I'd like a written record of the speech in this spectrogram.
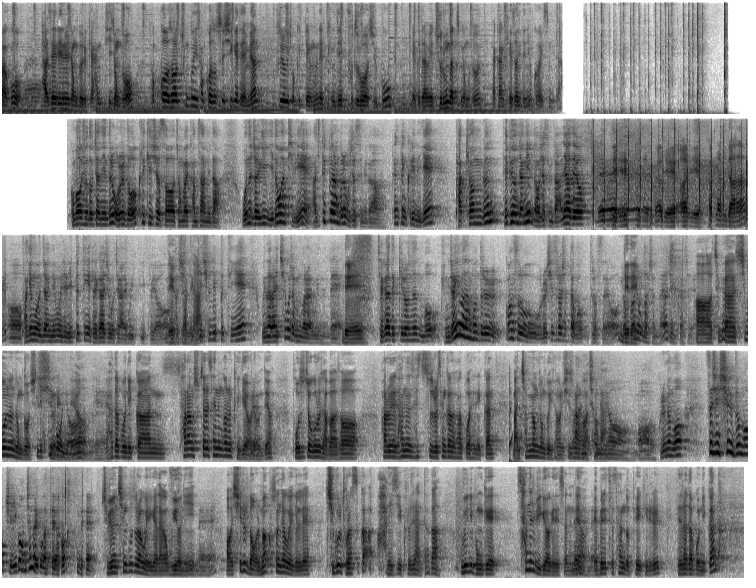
하고 바세린을 정도 이렇게 한 티 정도 섞어서 충분히 섞어서 쓰시게 되면 흡수력이 좋기 때문에 굉장히 부드러워지고 예, 그 다음에 주름 같은 경우도 약간 개선이 되는 효과가 있습니다. 고마우신 구독자님들 오늘도 클릭해 주셔서 정말 감사합니다. 오늘 저희 이동환 TV에 아주 특별한 분을 모셨습니다. 팽팽 클리닉의 박현근 대표 원장님 나오셨습니다. 안녕하세요. 네, 안녕하세요. 네, 아, 예, 감사합니다. 어, 박현근 원장님은 이제 리프팅이 돼가지고 제가 알고 있- 있고요. 네, 또 감사합니다. 특히 실리프팅의 우리나라의 최고 전문가를 알고 있는데 네, 제가 듣기로는 뭐 굉장히 많은 분들을 건수를 시술하셨다고 들었어요. 몇 네네. 건 정도 하셨나요 지금까지? 아, 제가 15년 정도 실리핑을 15년. 했는데요. 예. 네, 하다 보니까 사람 숫자를 세는 거는 굉장히 어려운데요. 보수적으로 잡아서 하루에 하는 횟수를 생각하고 하니까 만천 명 정도 이상을 시술한 것 같습니다. 명. 어, 그러면 뭐 쓰신 실도 뭐 길이가 엄청 날 것 같아요. 네. 주변 친구들하고 얘기하다가 우연히 네. 어, 실을 너 얼마큼 썼냐고 얘길래 지구를 돌았을까? 아니지 그러진 않다가 우연히 본 게 산을 비교하게 됐었는데요. 네, 네. 에베레스트 산 높이의 길이를 계산하다 보니까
